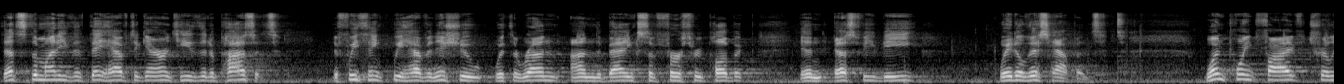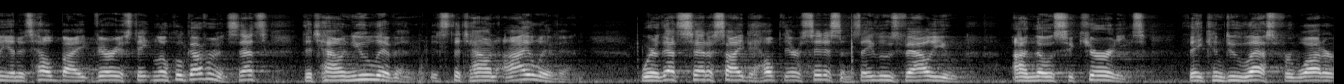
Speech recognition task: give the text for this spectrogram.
That's the money that they have to guarantee the deposits. If we think we have an issue with the run on the banks of First Republic and SVB, wait till this happens. 1.5 trillion is held by various state and local governments. That's the town you live in. It's the town I live in, where that's set aside to help their citizens. They lose value on those securities. They can do less for water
